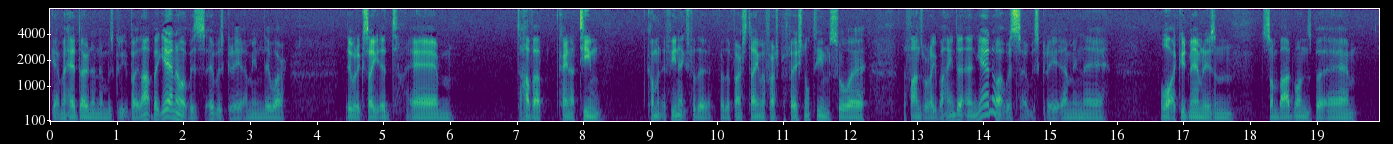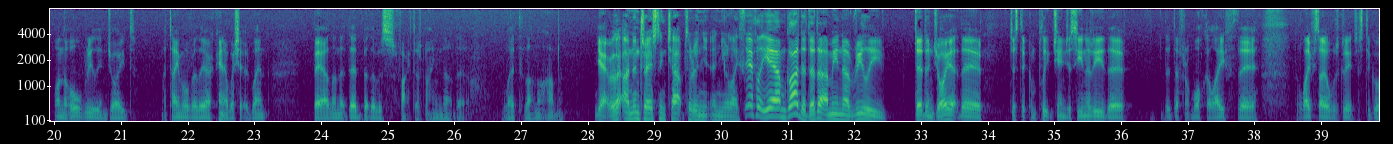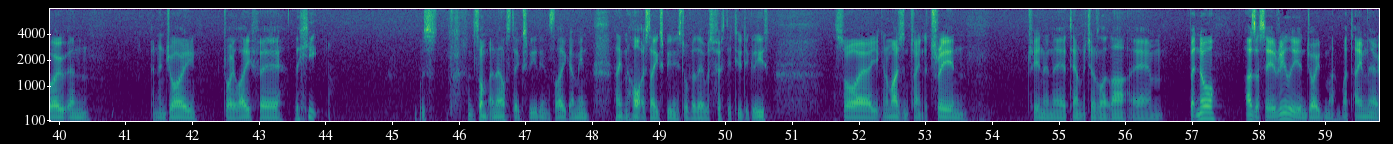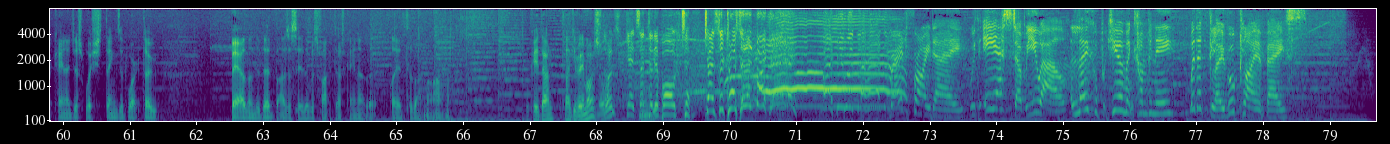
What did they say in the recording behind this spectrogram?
get my head down and then was greeted by that. But yeah, no, it was it was great. I mean, they were they were excited um, to have a kind of team coming to Phoenix for the for the first time, a first professional team. So uh, the fans were right behind it, and yeah, no, it was it was great. I mean, uh, a lot of good memories and some bad ones, but um, on the whole, really enjoyed my time over there. I kind of wish it had went better than it did, but there was factors behind that that led to that not happening. Yeah, well, an interesting chapter in in your life. Definitely, yeah. I'm glad I did it. I mean, I really did enjoy it. The just the complete change of scenery, the the different walk of life, the the lifestyle was great. Just to go out and and enjoy enjoy life. Uh, the heat was something else to experience. Like, I mean, I think the hottest I experienced over there was 52 degrees. So uh, you can imagine trying to train train in uh, temperatures like that. Um, but no, as I say, really enjoyed my, my time there. Kind of just wish things had worked out better than they did. But as I say, there was factors kind of that led to that not happening. Okay, Dan, thank you very much. Gets into the box. Chance to cross it, and Mikey! Mikey with the header! Red Friday with ESWL, a local procurement company with a global client base.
